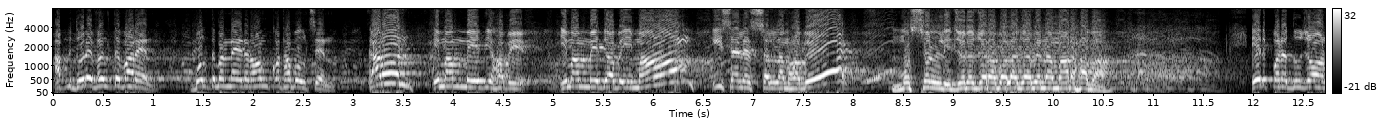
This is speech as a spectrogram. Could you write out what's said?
আপনি ধরে ফেলতে পারেন। বলতে পারেন না, এটা রং কথা বলছেন। কারণ ইমাম মেহেদি হবে, ইমাম মেহেদি হবে ইমাম, ঈসা আলাইহিস সালাম হবে মুসল্লি। জোরে জোরে বলা যাবে না, মারহাবা। এরপরে দুজন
